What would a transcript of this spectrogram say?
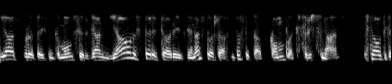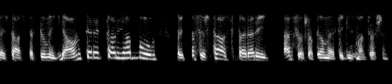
jāsaprot, teiksim, ka mums ir gan jaunas teritorijas, gan esošās, un tas ir tāds komplekss risinājums. Tas nav tikai stāsts par pilnīgi jaunu teritoriju apbūvi, bet tas ir stāsts par arī esošā pilnvērtīgu izmantošanu.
